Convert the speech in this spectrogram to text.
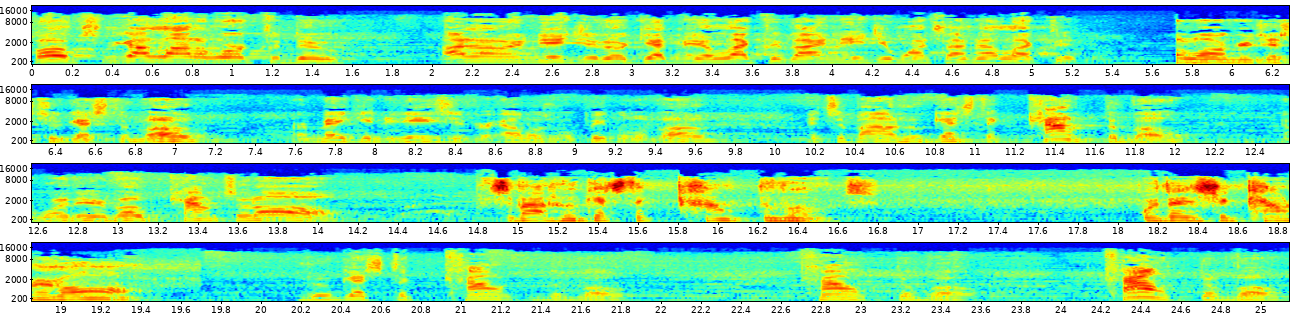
Folks, we got a lot of work to do. I don't only need you to get me elected, I need you once I'm elected. No longer just who gets to vote or making it easy for eligible people to vote. It's about who gets to count the vote and whether your vote counts at all. It's about who gets to count the votes, whether they should count at all. Who gets to count the vote? Count the vote. Count the vote.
